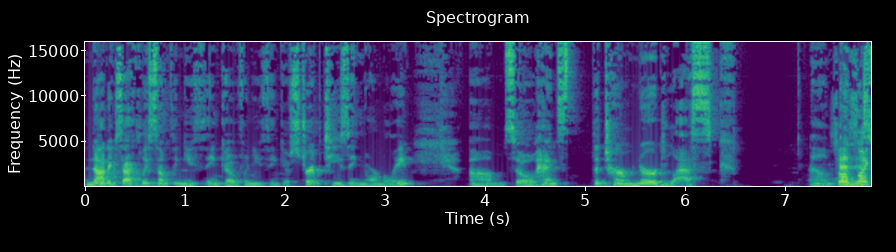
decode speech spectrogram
not exactly something you think of when you think of strip teasing normally. Um, so hence the term nerdlesque. Um, so it's like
